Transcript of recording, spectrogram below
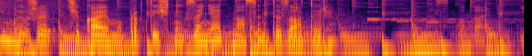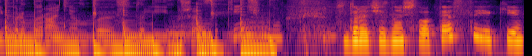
І ми вже чекаємо практичних занять на синтезаторі. І складанням і прибиранням в столі вже закінчено. До речі, знайшла тести, які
